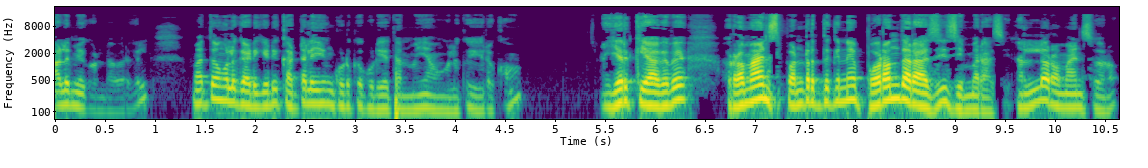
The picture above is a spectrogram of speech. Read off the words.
ஆளுமை கொண்டவர்கள். மற்றவங்களுக்கு அடிக்கடி கட்டளையும் கொடுக்கக்கூடிய தன்மையும் அவங்களுக்கு இருக்கும். இயற்கையாகவே ரொமான்ஸ் பண்ணுறதுக்குன்னே பிறந்த ராசி சிம்மராசி. நல்ல ரொமான்ஸ் வரும்.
